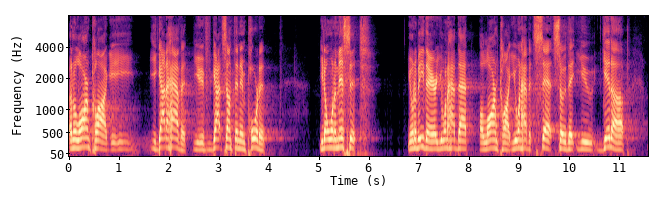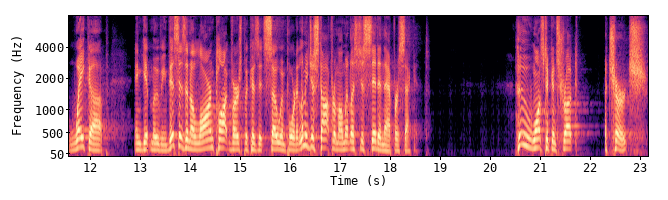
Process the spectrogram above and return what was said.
An alarm clock, you, you got to have it. You've got something important you don't want to miss it. You want to be there. You want to have that alarm clock. You want to have it set so that you get up, wake up, and get moving. This is an alarm clock verse because it's so important. Let me just stop for a moment. Let's just sit in that for a second. Who wants to construct a church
